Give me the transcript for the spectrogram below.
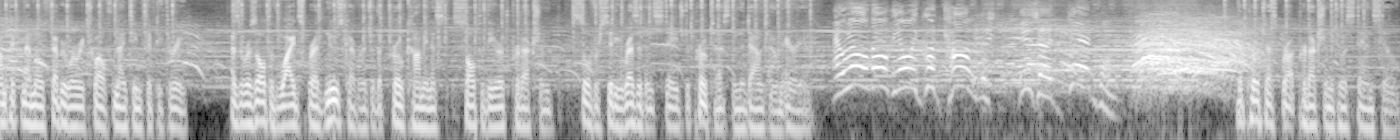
Compic Memo, February 12, 1953. As a result of widespread news coverage of the pro communist Salt of the Earth production, Silver City residents staged a protest in the downtown area. And we all know the only good communist is a dead one. The protest brought production to a standstill.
